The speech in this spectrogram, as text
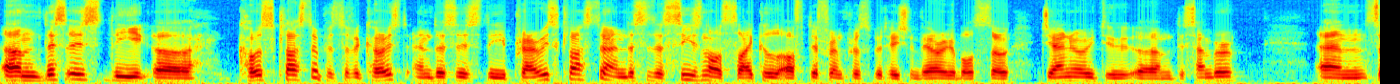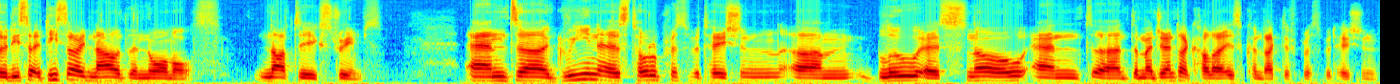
um, this is the uh, coast cluster, Pacific coast, and this is the prairies cluster, and this is a seasonal cycle of different precipitation variables, so January to um, December. And so these are, these are now the normals, not the extremes. And uh, green is total precipitation, um, blue is snow, and uh, the magenta color is convective precipitation.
